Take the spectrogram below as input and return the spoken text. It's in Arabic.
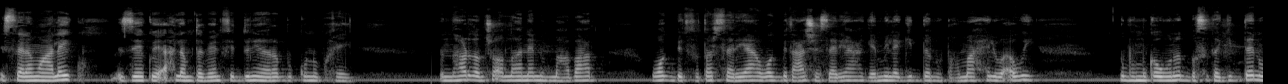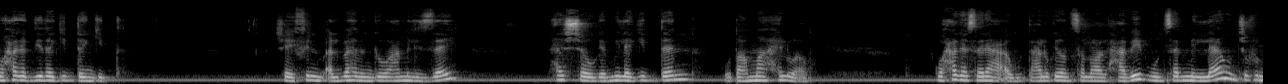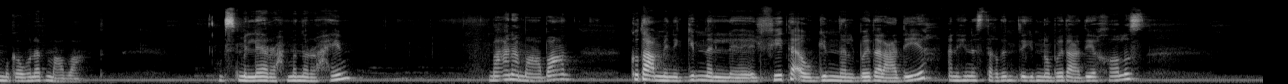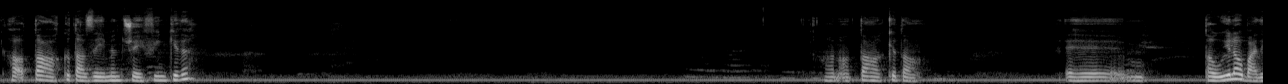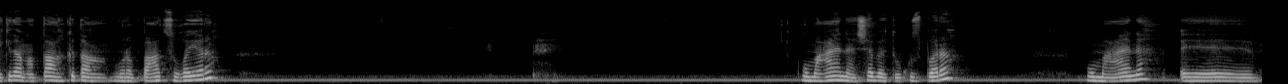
السلام عليكم. ازيكم يا أحلى متابعين في الدنيا؟ يا رب تكونوا بخير. النهارده إن شاء الله هنعمل مع بعض وجبة فطار سريعة وجبة عشاء سريعة جميلة جدا وطعمها حلو قوي وبمكونات بسيطة جدا وحاجة جديدة جدا جدا. شايفين قلبها من جوه عامل إزاي؟ هشة وجميلة جدا وطعمها حلو قوي وحاجة سريعة قوي. تعالوا كده نصلوا على الحبيب ونسمي الله ونشوف المكونات مع بعض. بسم الله الرحمن الرحيم. معانا مع بعض قطع من الجبنة الفيتا أو الجبنة البيضة العادية. أنا هنا استخدمت جبنة بيضة عادية خالص. هقطعها قطع زي ما أنتم شايفين كده. هنقطعها قطع آه طويلة وبعد كده هنقطعها قطع مربعات صغيرة. ومعانا شبت وكزبرة ومعانا آه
